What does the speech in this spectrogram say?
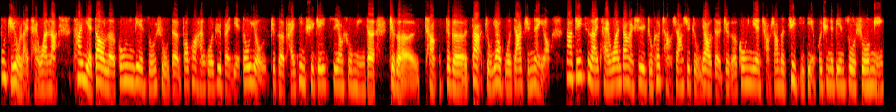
不只有来台湾啦，他也到了供应链所属的，包括韩国、日本也都有这个排进去。这一次要说明的这个厂，这个大主主要国家之内哦。那这次来台湾，当然是竹科厂商是主要的这个供应链厂商的聚集点，会去那边做说明。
